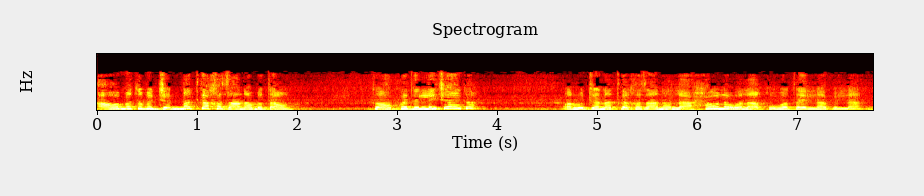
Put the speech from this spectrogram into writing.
آؤ میں تمہیں جنت کا خزانہ بتاؤں، تو آپ کا دل نہیں چاہے گا؟ اور وہ جنت کا خزانہ لاہ ولا قوت اللہ بلّہ ہے۔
